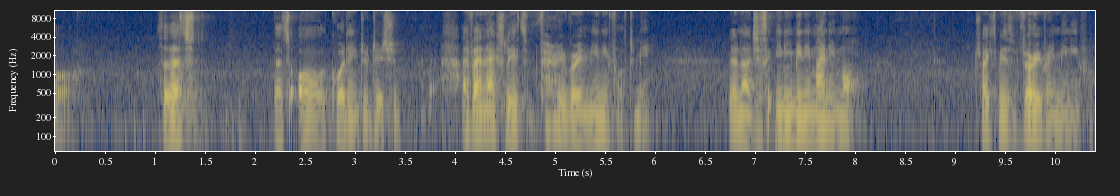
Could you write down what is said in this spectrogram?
Oh. So that's, that's all according to tradition. I find actually it's very, very meaningful to me. They're not just any, mini, miny, mo It strikes me as very, very meaningful.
